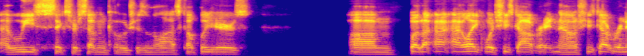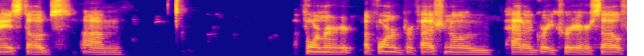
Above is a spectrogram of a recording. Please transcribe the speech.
at least six or seven coaches in the last couple of years. Um, but I, I, like what she's got right now. She's got Rennae Stubbs, um, a former a former professional who had a great career herself,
